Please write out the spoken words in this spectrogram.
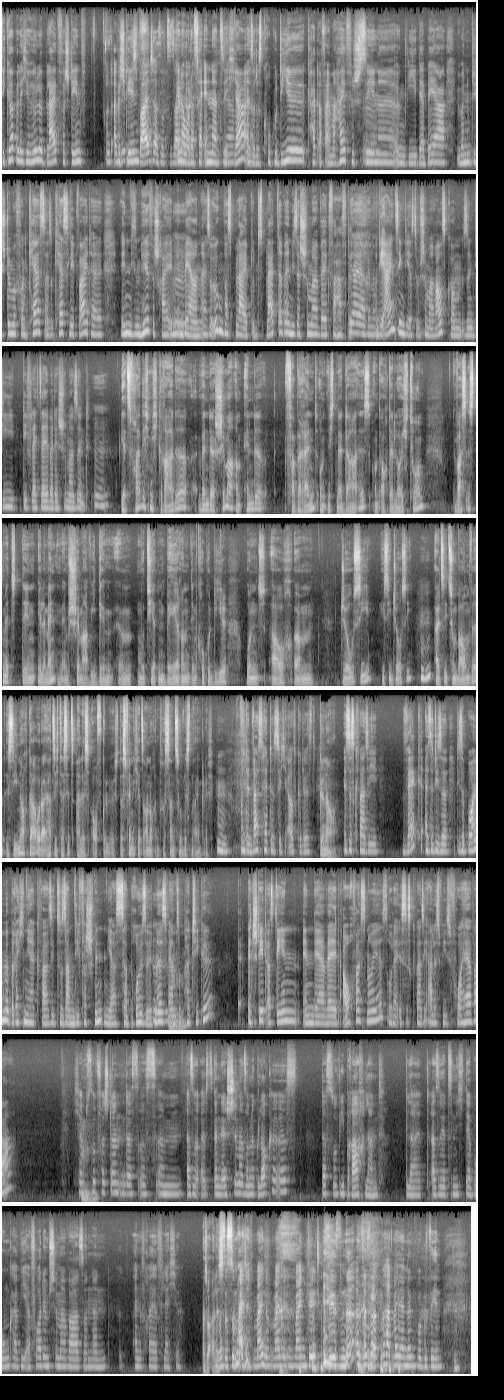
die körperliche Hülle bleibt verstehen. Und agiert bestehen, nicht weiter sozusagen. Genau, oder verändert sich, Ja, ja. Also ja. das Krokodil hat auf einmal Haifischszene, irgendwie der Bär übernimmt die Stimme von Cass, also Cass lebt weiter in diesem Hilfeschrei, in dem Bären. Also irgendwas bleibt und es bleibt aber in dieser Schimmerwelt verhaftet. Ja, ja, genau. Und die einzigen, die aus dem Schimmer rauskommen, sind die, die vielleicht selber der Schimmer sind. Jetzt frage ich mich gerade, wenn der Schimmer am Ende verbrennt und nicht mehr da ist und auch der Leuchtturm, was ist mit den Elementen im Schimmer, wie dem ähm, mutierten Bären, dem Krokodil und auch ähm, Josie, hieß sie Josie, als sie zum Baum wird, ist sie noch da oder hat sich das jetzt alles aufgelöst? Das fände ich jetzt auch noch interessant zu wissen eigentlich. Und in was hätte es sich aufgelöst? Genau. Ist es quasi weg? Also diese, diese Bäume brechen ja quasi zusammen, die verschwinden ja, es zerbröselt. Ne? Es werden so Partikel. Entsteht aus denen in der Welt auch was Neues oder ist es quasi alles, wie es vorher war? Ich habe so verstanden, dass es, ähm, also als wenn der Schimmer so eine Glocke ist, das so wie Brachland bleibt. Also jetzt nicht der Bunker, wie er vor dem Schimmer war, sondern eine freie Fläche. Also Aber alles, das ist so meine, meine, meine, mein Bild gewesen, ne? Also das hat, hat man ja nirgendwo gesehen.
